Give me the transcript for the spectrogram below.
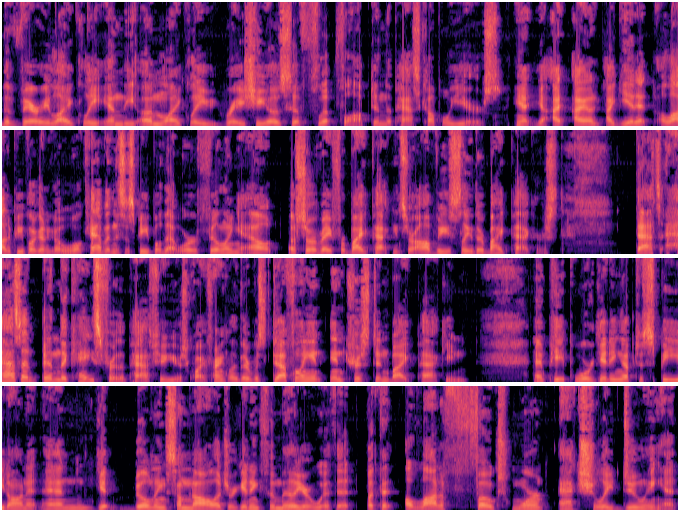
the very likely and the unlikely ratios have flip flopped in the past couple years. Yeah, yeah, I, I, I get it. A lot of people are going to go, well, Kevin, this is people that were filling out a survey for bike packing, so obviously they're bike packers. That hasn't been the case for the past few years, quite frankly. There was definitely an interest in bike packing, and people were getting up to speed on it and get building some knowledge or getting familiar with it, but that a lot of folks weren't actually doing it.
